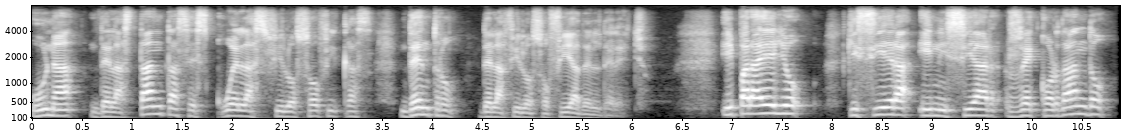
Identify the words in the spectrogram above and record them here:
una de las tantas escuelas filosóficas dentro de la filosofía del derecho. Y para ello quisiera iniciar recordando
